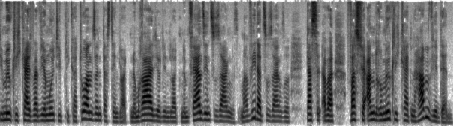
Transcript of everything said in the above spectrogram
die Möglichkeit, weil wir Multiplikatoren sind, das den Leuten im Radio, den Leuten im Fernsehen zu sagen, das immer wieder zu sagen. So, das aber was für andere Möglichkeiten haben wir denn?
